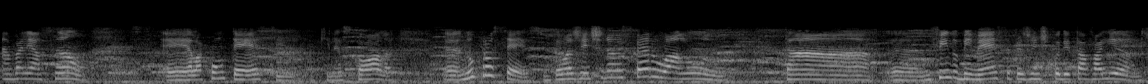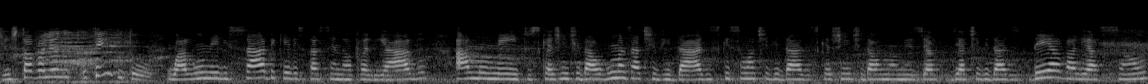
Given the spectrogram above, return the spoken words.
A avaliação, é, ela acontece aqui na escola é, no processo. Então, a gente não espera o aluno uh, no fim do bimestre para a gente poder estar tá avaliando. A gente está avaliando o tempo todo. O aluno ele sabe que ele está sendo avaliado. Há momentos que a gente dá algumas atividades que são atividades que a gente dá o nome de atividades de avaliação,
